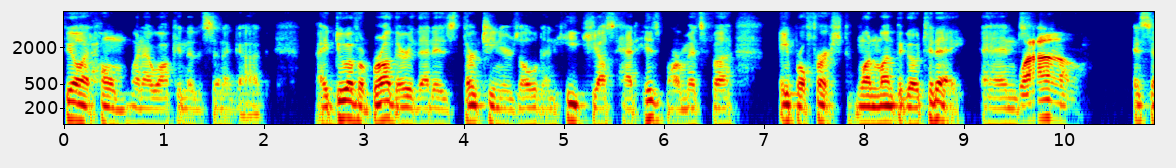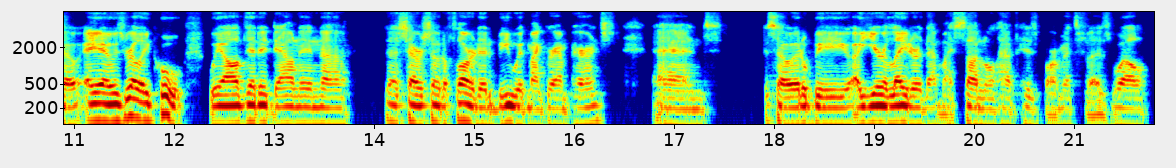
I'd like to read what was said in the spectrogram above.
feel at home when I walk into the synagogue. I do have a brother that is 13 years old and he just had his bar mitzvah April 1st, one month ago today. And wow. And so yeah, it was really cool. We all did it down in uh, Sarasota, Florida to be with my grandparents. And so it'll be a year later that my son will have his bar mitzvah as well,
